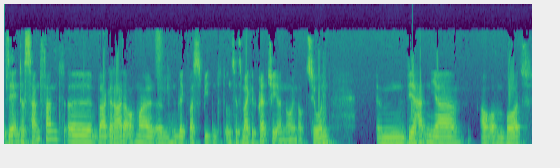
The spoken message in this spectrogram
sehr interessant fand, äh, war gerade auch mal im Hinblick, was bietet uns jetzt Michael Crabtree an neuen Optionen. Ähm, wir hatten ja auch auf dem Board,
